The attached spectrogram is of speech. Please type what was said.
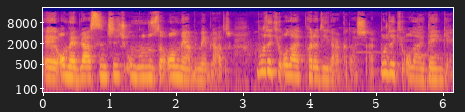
e, o meblağ sizin için hiç umrunuzda olmayan bir meblağdır. Buradaki olay para değil arkadaşlar. Buradaki olay denge.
